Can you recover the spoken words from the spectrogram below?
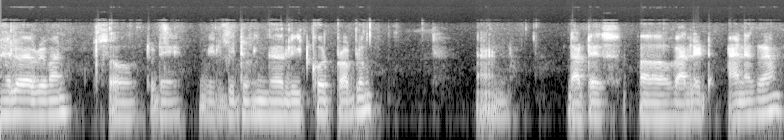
hello everyone. So today we'll be doing a LeetCode problem. And that is a valid anagram.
